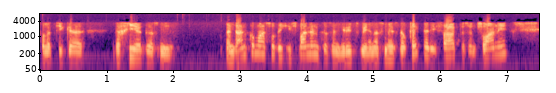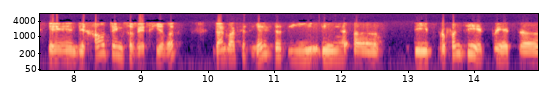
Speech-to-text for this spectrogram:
politieke regerders nie. En dan kom maar so 'n bietjie spanning tussen hierdie twee en as mens nou kyk na die saak tussen Tshwane en die Gautengse wetgewer, dan was dit juist dat die die uh die provinsie het het uh,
